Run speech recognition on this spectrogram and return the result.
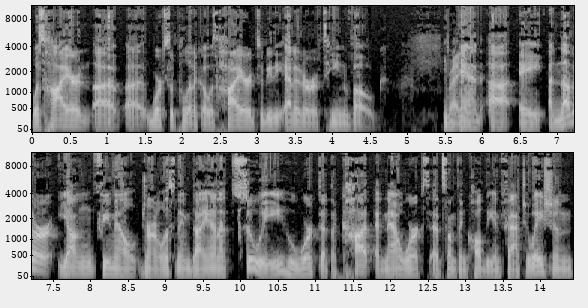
was hired, uh, uh, works with Politico, was hired to be the editor of Teen Vogue. Right. And uh, a another young female journalist named Diana Tsui, who worked at the Cut and now works at something called the Infatuation,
